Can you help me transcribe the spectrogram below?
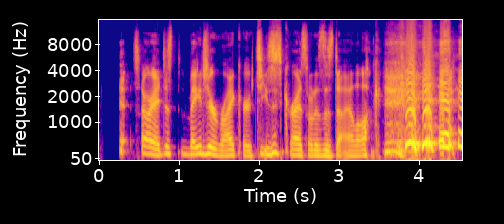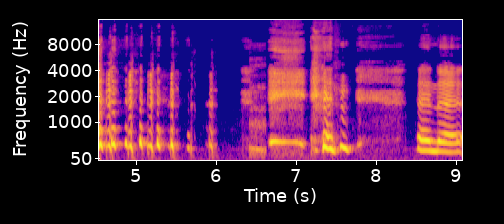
Sorry, I just Major Riker. Jesus Christ, what is this dialogue? and and uh,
